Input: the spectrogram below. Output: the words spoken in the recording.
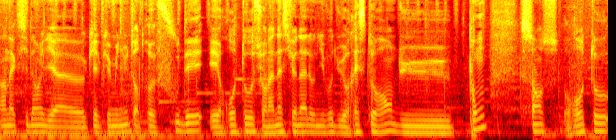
un, accident il y a euh, quelques minutes entre Foudé et Roto sur la nationale au niveau du restaurant du pont. Sens Roto,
